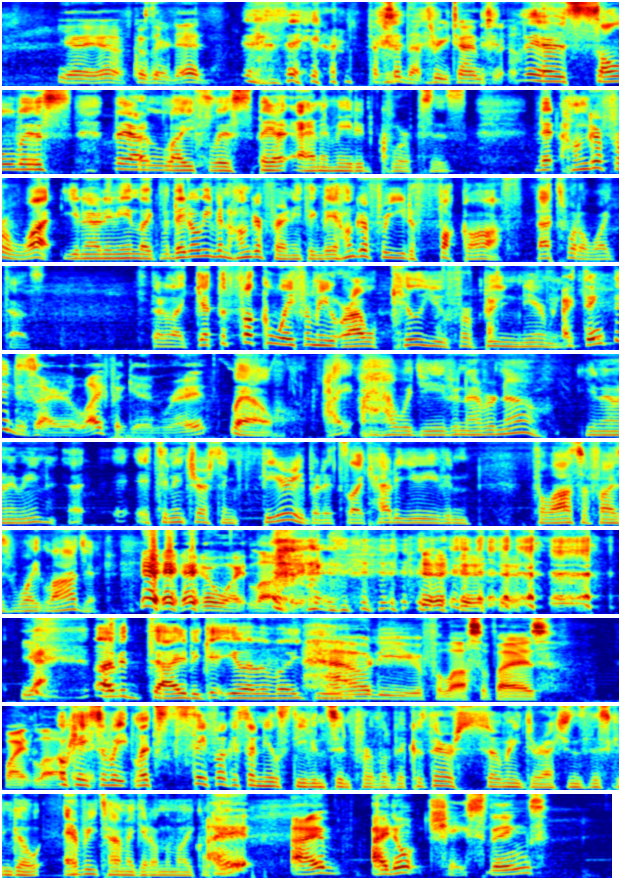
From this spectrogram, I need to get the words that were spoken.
Yeah, yeah, because they're dead. they are I've said that three times now. They are soulless. They are lifeless. They are animated corpses that hunger for what? You know what I mean? Like they don't even hunger for anything. They hunger for you to fuck off. That's what a white does. They're like, get the fuck away from me, or I will kill you for being near me. I think they desire life again, right? well, I how would you even ever know? You know what I mean? Uh, It's an interesting theory, but it's like, how do you even philosophize white logic? White logic. yeah. I've been dying to get you on the mic. dude. How do you philosophize white logic? Okay, so wait, let's stay focused on Neal Stephenson for a little bit because there are so many directions this can go every time I get on the mic with you. I I I don't chase things.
